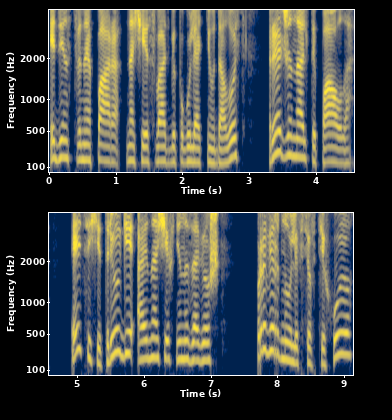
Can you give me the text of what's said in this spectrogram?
Единственная пара, на чьей свадьбе погулять не удалось, Реджинальд и Паула. Эти хитрюги, а иначе их не назовешь, провернули все втихую,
